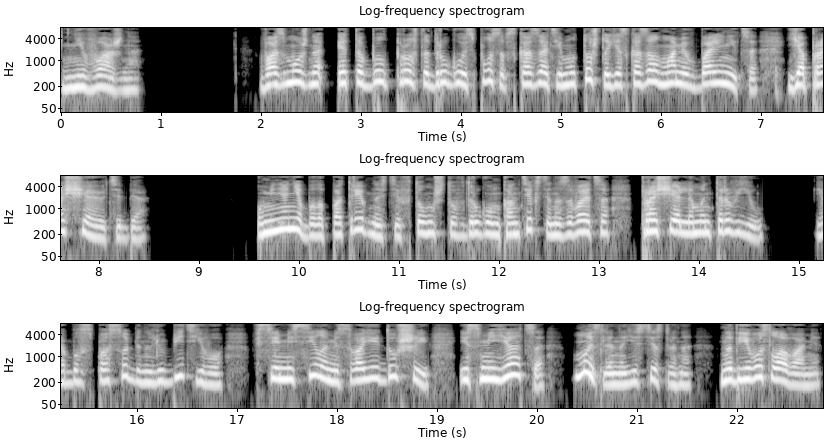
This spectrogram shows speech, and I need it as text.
неважно. Возможно, это был просто другой способ сказать ему то, что я сказал маме в больнице «Я прощаю тебя». У меня не было потребности в том, что в другом контексте называется «прощальным интервью». Я был способен любить его всеми силами своей души и смеяться, мысленно, естественно, над его словами.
